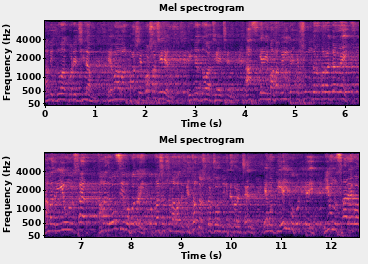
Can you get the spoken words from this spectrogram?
আমি দোয়া করেছিলাম। এবং আমার পাশে বসা ছিলেন, তিনিও দোয়া চেয়েছেন। আজকের এই মাহফিলটাকে সুন্দর করার জন্য আমাদের ইউনু স্যার, আমাদের ওসি মহোদয় প্রশাসন আমাদেরকে যথেষ্ট সহযোগিতা করেছেন। এমনকি এই মুহূর্তে ইউনু স্যার এবং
